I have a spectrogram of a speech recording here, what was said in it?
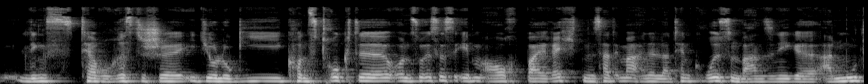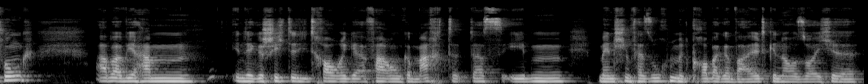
linksterroristische Ideologie, Konstrukte und so ist es eben auch bei Rechten. Es hat immer eine latent größenwahnsinnige Anmutung, aber wir haben in der Geschichte die traurige Erfahrung gemacht, dass eben Menschen versuchen, mit grober Gewalt genau solche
